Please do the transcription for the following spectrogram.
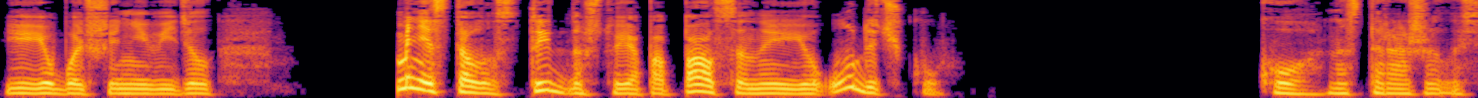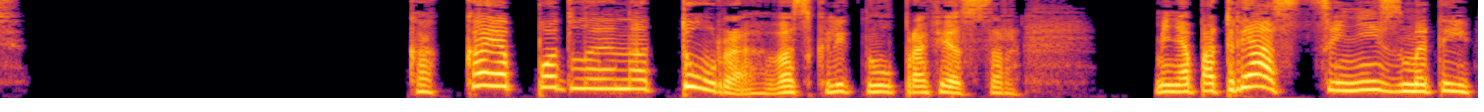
ее больше не видел. Мне стало стыдно, что я попался на ее удочку». Ко насторожилась. «Какая подлая натура!» — воскликнул профессор. «Меня потряс цинизм этой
